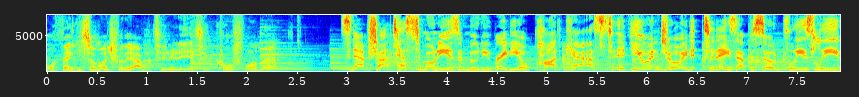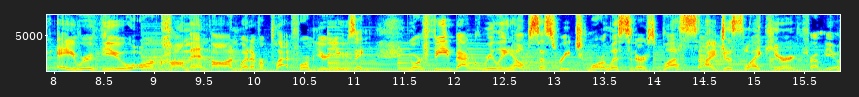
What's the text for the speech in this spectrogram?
Well, thank you so much for the opportunity. It's a cool format. Snapshot Testimony is a Moody Radio podcast. If you enjoyed today's episode, please leave a review or comment on whatever platform you're using. Your feedback really helps us reach more listeners. Plus, I just like hearing from you.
